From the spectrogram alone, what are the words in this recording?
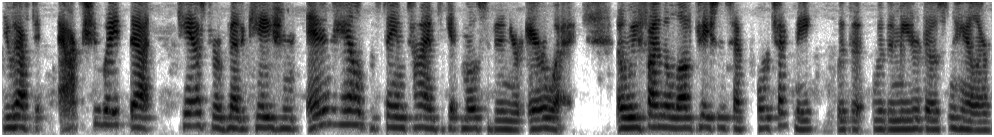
you have to actuate that canister of medication and inhale at the same time to get most of it in your airway. And we find that a lot of patients have poor technique with a, with a meter dose inhaler,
